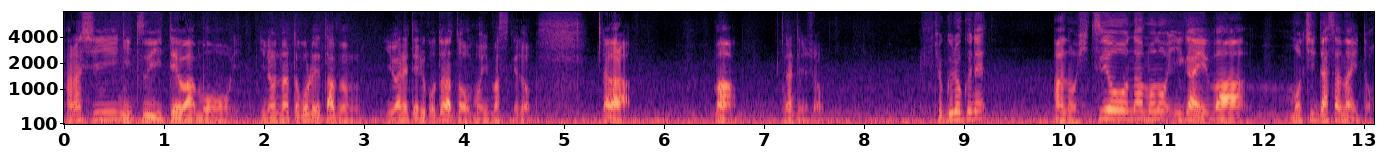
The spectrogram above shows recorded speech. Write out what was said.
話についてはもういろんなところで多分言われてることだと思いますけどだからまあ何て言うんでしょう。極力ねあの必要なもの以外は持ち出さないと。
